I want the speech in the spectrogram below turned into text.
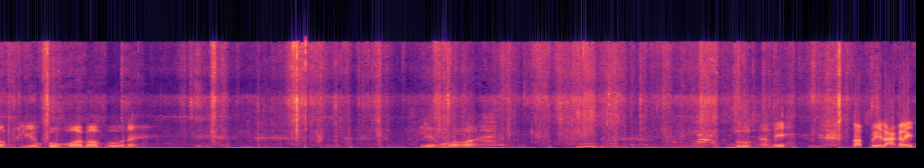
ដោះភ្លៀងពូមកបងប្អូនហើយភ្លៀងមកហើយអឺអានេះដល់ពេលអាកន្លែង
